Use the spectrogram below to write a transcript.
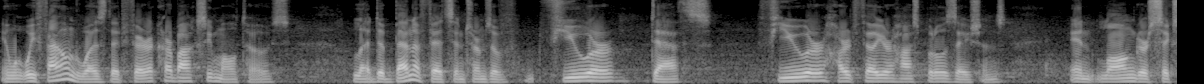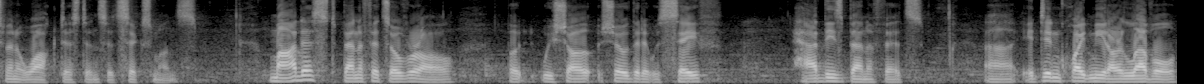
And what we found was that ferric carboxymaltose led to benefits in terms of fewer deaths, fewer heart failure hospitalizations, and longer six-minute walk distance at six months modest benefits overall, but we show, showed that it was safe, had these benefits. Uh, it didn't quite meet our level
